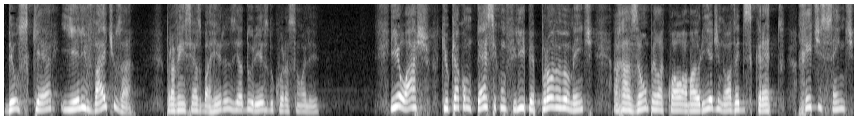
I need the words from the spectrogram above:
Deus quer e Ele vai te usar para vencer as barreiras e a dureza do coração alheio. E eu acho que o que acontece com Felipe é provavelmente a razão pela qual a maioria de nós é discreto, reticente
